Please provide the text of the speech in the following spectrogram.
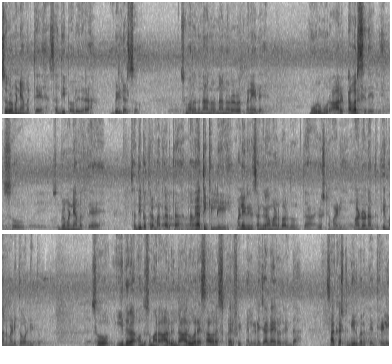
ಸುಬ್ರಹ್ಮಣ್ಯ ಮತ್ತು ಸಂದೀಪ್ ಅವರು ಇದರ ಬಿಲ್ಡರ್ಸು ಸುಮಾರು ಒಂದು ನಾನ್ನೂರು ನಾನ್ನೂರ ಅರವತ್ತು ಮನೆ ಇದೆ. ಮೂರು ಮೂರು, ಆರು ಟವರ್ಸ್ ಇದೆ ಇಲ್ಲಿ. ಸೊ ಸುಬ್ರಹ್ಮಣ್ಯ ಮತ್ತು ಸಂದೀಪ್ ಹತ್ರ ಮಾತಾಡ್ತಾ ನಾವು ಯಾತಕ್ಕಿಲ್ಲಿ ಮಳೆ ನೀರು ಸಂಗ್ರಹ ಮಾಡಬಾರ್ದು ಅಂತ ಯೋಚನೆ ಮಾಡಿ, ಮಾಡೋಣ ಅಂತ ತೀರ್ಮಾನ ಮಾಡಿ ತೊಗೊಂಡಿದ್ದು. ಸೊ ಇದರ ಒಂದು ಸುಮಾರು ಆರರಿಂದ ಆರೂವರೆ ಸಾವಿರ ಸ್ಕ್ವೇರ್ ಫೀಟ್ ಮೇಲ್ಗಡೆ ಜಾಗ ಇರೋದ್ರಿಂದ ಸಾಕಷ್ಟು ನೀರು ಬರುತ್ತೆ ಅಂತ ಹೇಳಿ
